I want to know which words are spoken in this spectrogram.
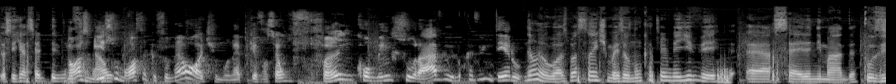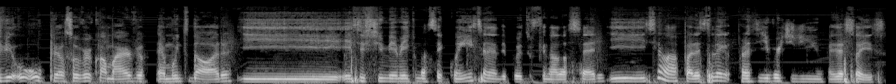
eu sei que a série teve um Nossa, final. isso mostra que o filme é ótimo, né? Porque você é um fã incomensurável e nunca viu inteiro. Não, eu gosto bastante, mas eu nunca terminei de ver é, a série animada. Inclusive, o, o crossover com a Marvel é muito da hora. E esse filme é meio que uma sequência, né? Depois do final da série. E, sei lá, parece, legal, parece divertidinho. Mas é só isso.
